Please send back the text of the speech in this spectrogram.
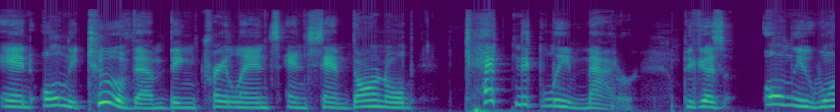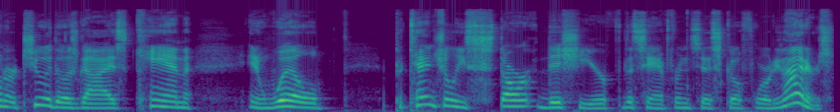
and only two of them, being Trey Lance and Sam Darnold, technically matter because only one or two of those guys can and will potentially start this year for the San Francisco 49ers.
